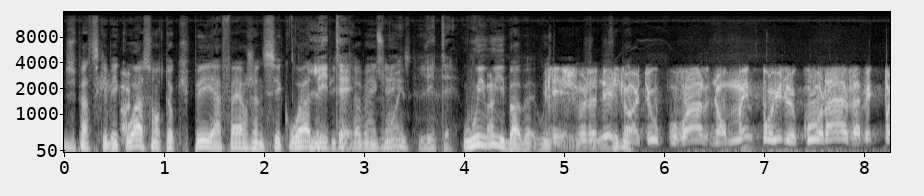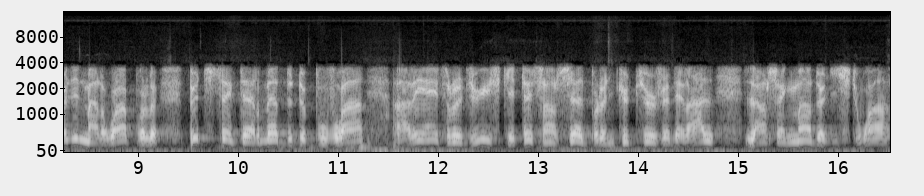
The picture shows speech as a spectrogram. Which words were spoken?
du Parti québécois sont occupés à faire je ne sais quoi depuis L'était, du moins, 95. l'était. Oui, oui, bah, bah, oui. Les souverainistes ont été au pouvoir, ils n'ont même pas eu le courage, avec Pauline Marois, pour le petit intermède de pouvoir, à réintroduire ce qui est essentiel pour une culture générale, l'enseignement de l'histoire.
